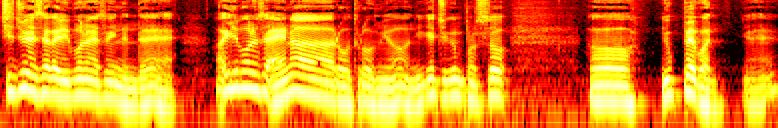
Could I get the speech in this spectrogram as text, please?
지주회사가 일본에서 있는데, 아, 일본에서 엔화로 들어오면 이게 지금 벌써, 어, 600원. 예.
